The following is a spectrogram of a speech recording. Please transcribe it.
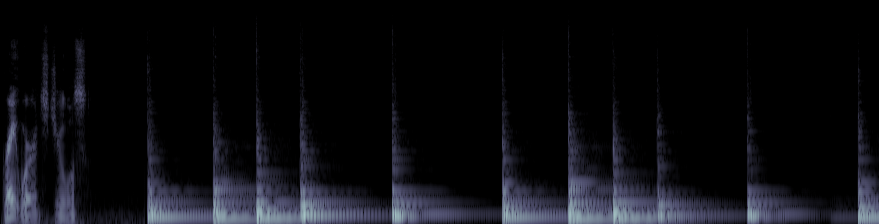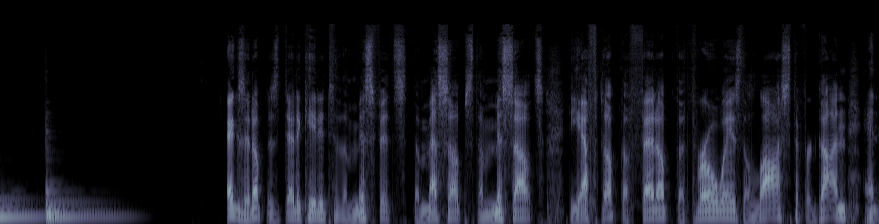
Great words, Jules. Exit Up is dedicated to the misfits, the mess ups, the miss outs, the effed up, the fed up, the throwaways, the lost, the forgotten, and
